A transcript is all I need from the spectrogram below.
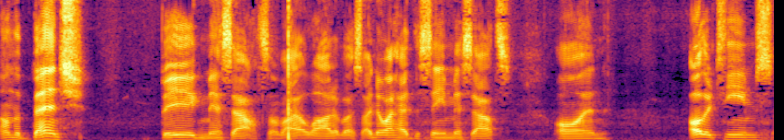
on the bench, big miss outs on by a lot of us. I know I had the same miss outs on other teams,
